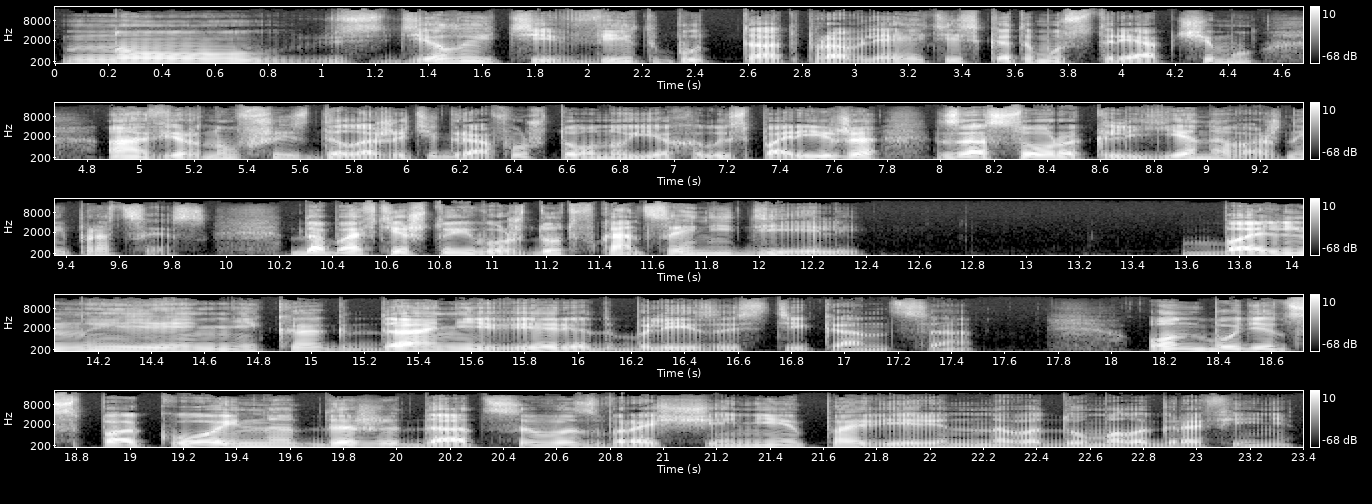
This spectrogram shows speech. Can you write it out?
«Ну, сделайте вид, будто отправляетесь к этому стряпчему, а, вернувшись, доложите графу, что он уехал из Парижа за 40 лье на важный процесс. Добавьте, что его ждут в конце недели». Больные никогда не верят близости конца. Он будет спокойно дожидаться возвращения поверенного, думала графиня.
